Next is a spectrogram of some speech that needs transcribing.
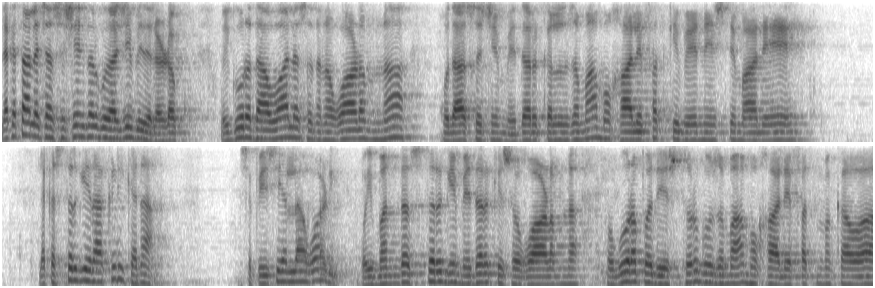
لکه تعالی چا څه شی درګو راځي به لړډک وی ګور دا واله سدن غواړم نه خدا سچ می درکل زما مخالفت کې به نه استعماله لکه سترګې راکړي کنا سپیسی الله غواړي وی بند سترګې می در کې سو غواړم نه وګوره په دې سترګو زما مخالفت مکوا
